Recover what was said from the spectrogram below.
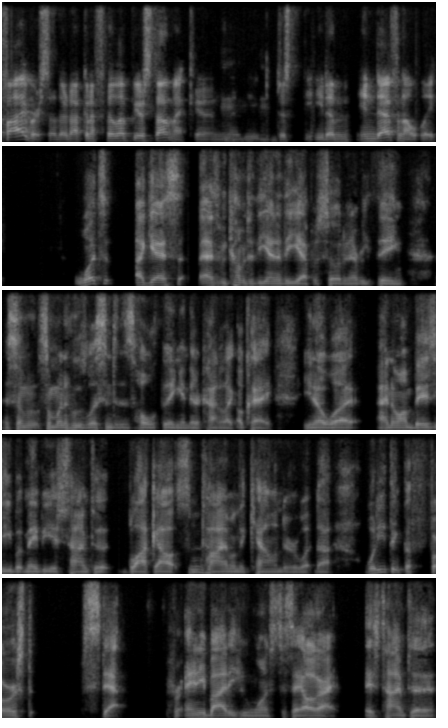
fiber, so they're not going to fill up your stomach, and mm-hmm. you can just eat them indefinitely. What's I guess as we come to the end of the episode and everything, some someone who's listened to this whole thing and they're kind of like, okay, you know what? I know I'm busy, but maybe it's time to block out some mm-hmm. time on the calendar or whatnot. What do you think the first step for anybody who wants to say, all right, it's time to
